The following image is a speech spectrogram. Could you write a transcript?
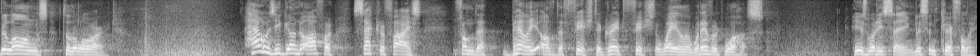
belongs to the Lord. How is he going to offer sacrifice from the belly of the fish, the great fish, the whale, or whatever it was? Here's what he's saying. Listen carefully.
